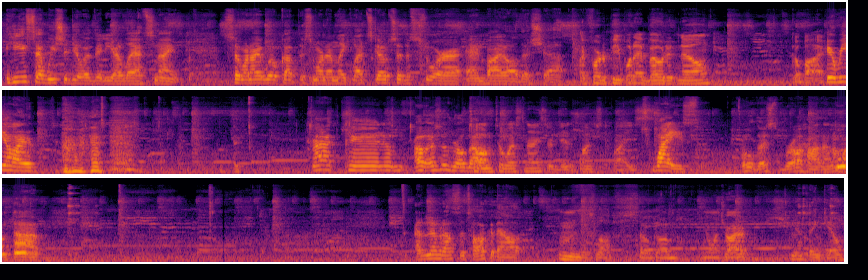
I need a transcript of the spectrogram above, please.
he said we should do a video last night. So when I woke up this morning, I'm like, let's go to the store and buy all this shit. And for the people that voted no, goodbye. Here we are. That can. Oh, this is real Talk to us nice or get punched twice. Twice. Oh, this is real hot. I don't want that. I don't know what else to talk about. Mmm, this lobster's so good. You wanna try it? No, thank you.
